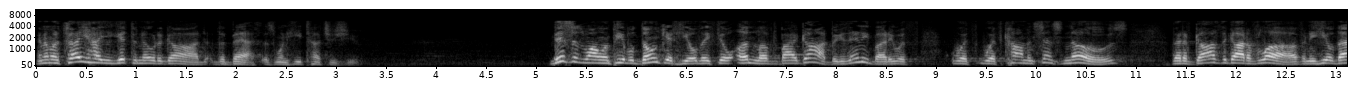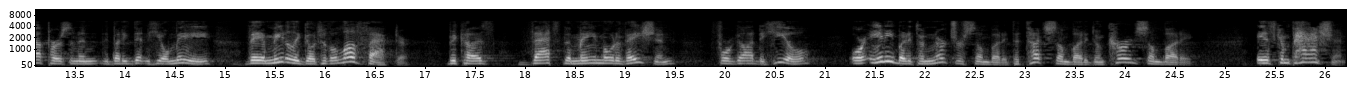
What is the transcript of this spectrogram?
And I'm going to tell you how you get to know to God the best is when He touches you. This is why when people don't get healed, they feel unloved by God. Because anybody with, with, with common sense knows that if God's the God of love and He healed that person, and, but He didn't heal me, they immediately go to the love factor. Because that's the main motivation for God to heal or anybody to nurture somebody, to touch somebody, to encourage somebody, is compassion.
